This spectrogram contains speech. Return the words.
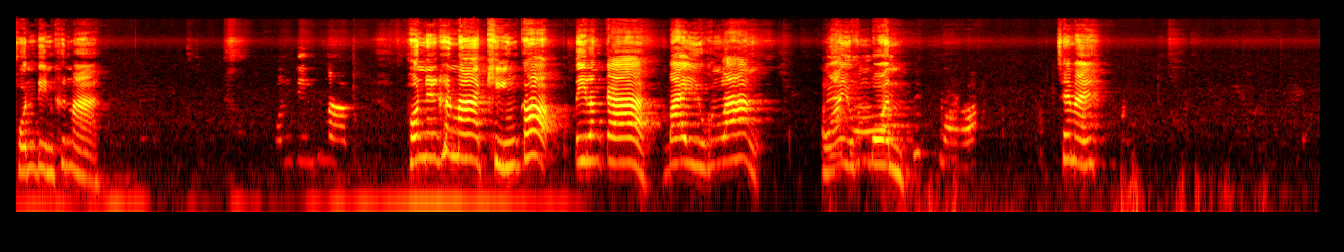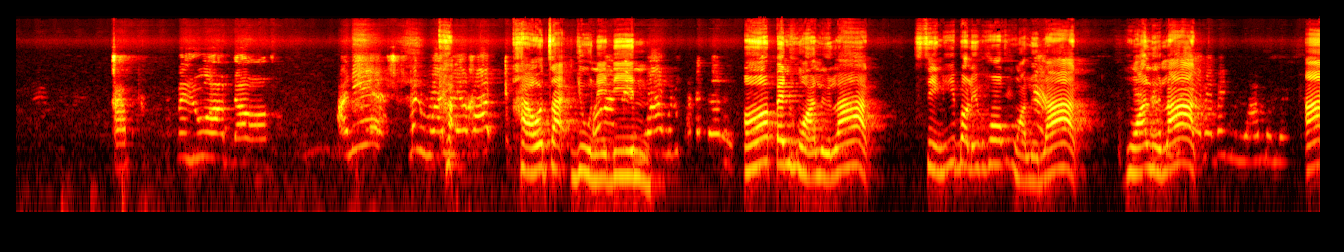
พ้นดินขึ้นมา คนดินขึ้นมาพ้นดินขึ้นมา ขิงก็ตีลังกา ใบอยู่ข้างล่างหัวอยู่ข้างบนหัวใช่ไหมครับ ไม่รู้ครับดอกอันนี้มันหัวเดียวครับเขาจะอยู่ในดินหัวมันหัวเดินอ๋อ เป็นหัวหรือราก สิ่งที่บริโภคหัวหรือราก หัวหรือรากมันเป็นหัวหมดเลยอะ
